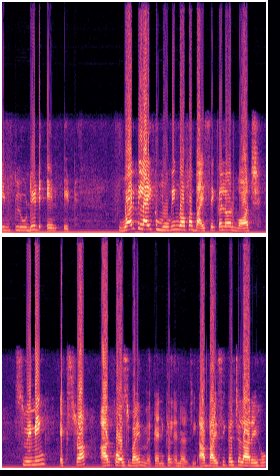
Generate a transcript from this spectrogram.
included in it work like moving of a bicycle और watch swimming extra are caused by mechanical energy आप बाइसिकल चला रहे हो,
